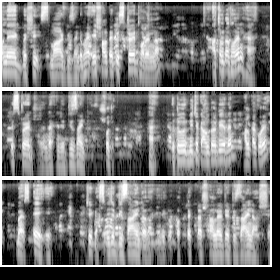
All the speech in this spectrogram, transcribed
অনেক বেশি স্মার্ট ডিজাইন ভাই, এই শালটা একটু স্ট্রেট ধরেন না। আঁচলটা ধরেন হ্যাঁ। স্ট্রেট দেখেন যে ডিজাইনটা সোজা। হ্যাঁ একটু নিচে কাউন্টার দিয়ে দেন, হালকা করে। ব্যাস, এই এই। ঠিক আছে, এই যে ডিজাইনটা দেখেন যেগুলো প্রত্যেকটা শালের যে ডিজাইন আসে,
